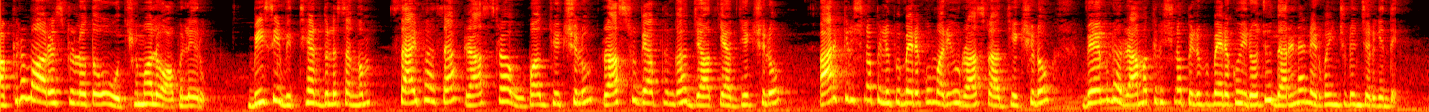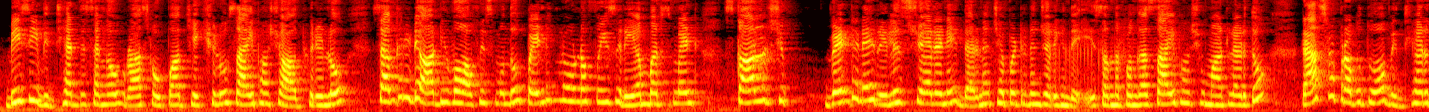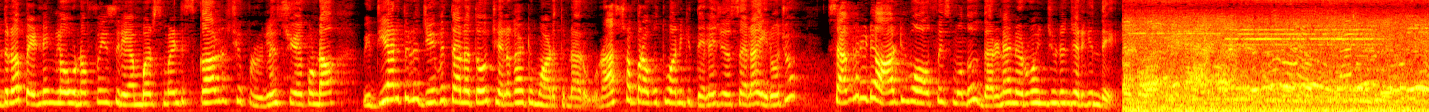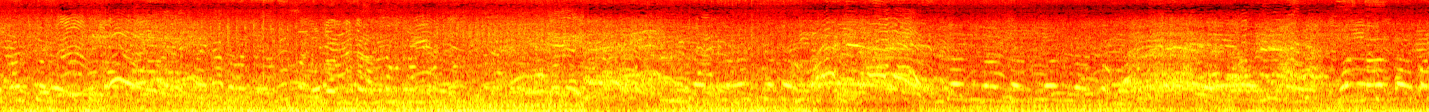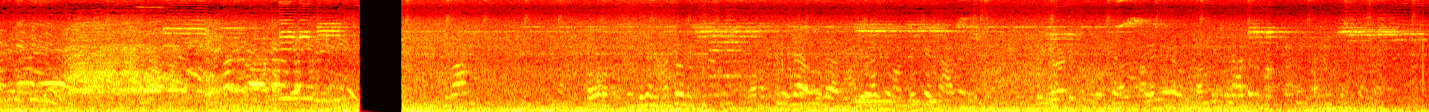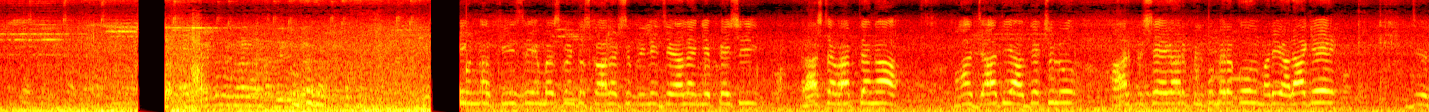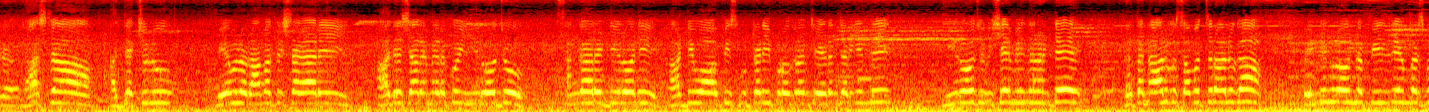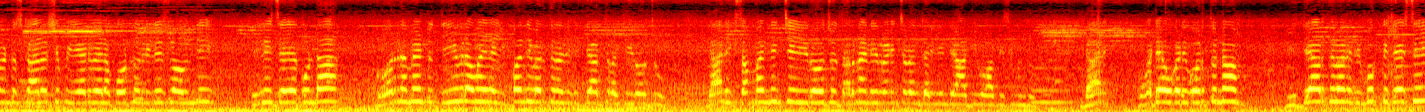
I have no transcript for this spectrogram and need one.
అక్రమ అరెస్టులతో ఉద్యమాలు ఆపలేరు. బీసీ విద్యార్థుల సంఘం సాయిభాష రాష్ట్ర ఉపాధ్యక్షులు రాష్ట్ర వ్యాప్తంగా జాతీయ అధ్యక్షులు ఆర్ కృష్ణ పిలుపు మేరకు మరియు రాష్ట్ర అధ్యక్షుడు వేముల రామకృష్ణ పిలుపు మేరకు ఈరోజు ధర్నా నిర్వహించడం జరిగింది. బీసీ విద్యార్థి సంఘం రాష్ట్ర ఉపాధ్యక్షులు సాయిభాష ఆధ్వర్యంలో సంగారెడ్డి ఆర్డీఓ ఆఫీస్ ముందు పెండింగ్లో ఉన్న ఫీజు రియంబర్స్మెంట్ స్కాలర్షిప్ వెంటనే రిలీజ్ చేయాలని ధర్నా చేపట్టడం జరిగింది. ఈ సందర్భంగా సాయి భాష మాట్లాడుతూ రాష్ట్ర ప్రభుత్వం విద్యార్థుల పెండింగ్లో ఉన్న ఫీజు రియంబర్స్మెంట్ స్కాలర్షిప్ రిలీజ్ చేయకుండా విద్యార్థుల జీవితాలతో చెలగాటమాడుతున్నారు. రాష్ట్ర ప్రభుత్వానికి తెలియజేసేలా ఈరోజు సంగారెడ్డి ఆర్టీఓ ఆఫీస్ ముందు ధర్నా నిర్వహించడం జరిగింది. ఉన్న ఫీజు రియంబర్స్మెంట్ స్కాలర్షిప్ రిలీజ్ చేయాలని చెప్పేసి రాష్ట్ర వ్యాప్తంగా మా జాతీయ అధ్యక్షులు ఆర్ కృష్ణయ్య గారి పిలుపు మేరకు మరియు అలాగే రాష్ట్ర అధ్యక్షులు వేముల రామకృష్ణ గారి ఆదేశాల మేరకు ఈరోజు సంగారెడ్డిలోని ఆర్టీఓ ఆఫీస్ ముట్టడి ప్రోగ్రాం చేయడం జరిగింది. ఈరోజు విషయం ఏంటంటే గత నాలుగు సంవత్సరాలుగా పెండింగ్లో ఉన్న ఫీజు రియంబర్స్మెంట్ స్కాలర్షిప్ ఏడు వేల కోట్లు రిలీజ్లో ఉంది. రిలీజ్ చేయకుండా గవర్నమెంట్ తీవ్రమైన ఇబ్బంది పెడుతున్నది విద్యార్థులకు ఈరోజు దానికి సంబంధించి ఈరోజు ధర్నా నిర్వహించడం జరిగింది ఆర్టీఓ ఆఫీస్ ముందు. దాని ఒకటే ఒకటి కోరుతున్నాం. విద్యార్థులను విముక్తి చేసి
